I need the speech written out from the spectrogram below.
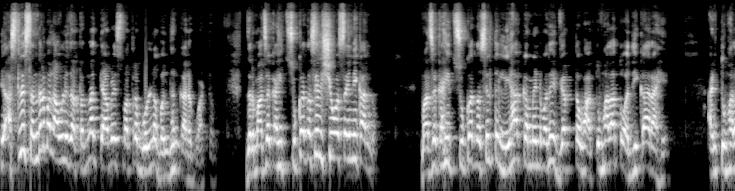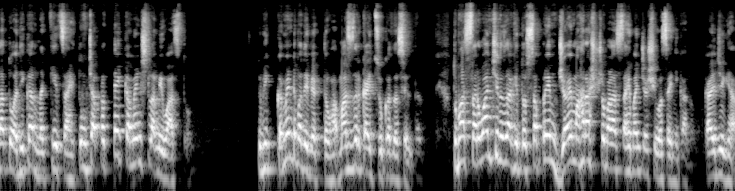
हे असले संदर्भ लावले जातात ना त्यावेळेस मात्र बोलणं बंधनकारक वाटतं. जर माझं काही चुकत असेल शिवसैनिकांना माझं काही चुकत असेल तर लिहा कमेंटमध्ये व्यक्त व्हा. तुम्हाला तो अधिकार आहे आणि तुम्हाला तो अधिकार नक्कीच आहे. तुमच्या प्रत्येक कमेंट्सला मी वाचतो. तुम्ही कमेंटमध्ये व्यक्त व्हा. माझं जर काही चुकत असेल तर. तुम्हा सर्वांची रजा घेतो. सप्रेम जय महाराष्ट्र बाळासाहेबांच्या शिवसैनिकांनो. काळजी घ्या.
